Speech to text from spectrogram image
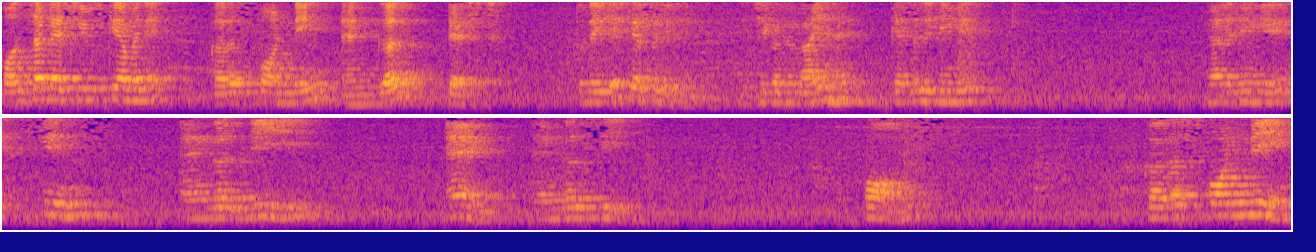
कौन सा टेस्ट यूज़ किया मैंने? करस्पॉन्डिंग एंगल टेस्ट तो देखिए कैसे लिखेंगे? नीचे का जो लाइन है, कैसे लिखेंगे? क्या लिखेंगे since angle B and angle C forms corresponding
